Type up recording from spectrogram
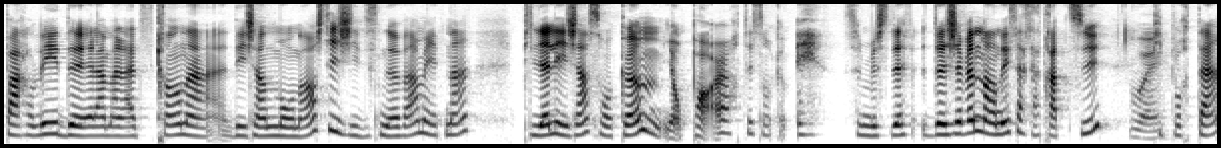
parlé de la maladie de Crohn à des gens de mon âge, tu sais, j'ai 19 ans maintenant, puis là, les gens sont comme, ils ont peur, tu sais, ils sont comme, eh, je me suis déjà demander, ça s'attrape-tu? Ouais. Puis pourtant,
